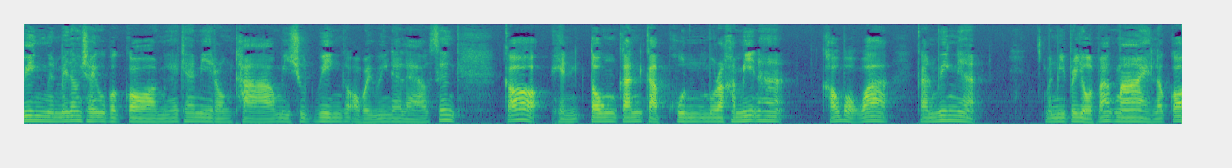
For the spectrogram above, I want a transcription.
วิ่งมันไม่ต้องใช้อุปกรณ์ มันแค่มีรองเท้า มีชุดวิ่งก็ออกไปวิ่งได้แล้ว ซึ่งก็เห็นตรงกันกับคุณมุราคามินะฮะเขาบอกว่าการวิ่งเนี่ยมันมีประโยชน์มากมาย แล้วก็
